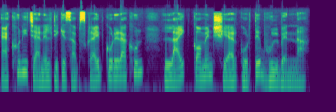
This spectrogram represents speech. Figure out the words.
এখনই চ্যানেলটিকে সাবস্ক্রাইব করে রাখুন, লাইক, কমেন্ট, শেয়ার করতে ভুলবেন না।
